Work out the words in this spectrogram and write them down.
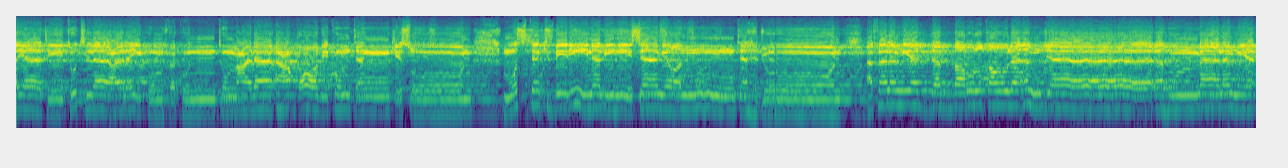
آياتي تتلى عليكم فكنتم على أعقابكم تنكصون. مستكبرين به سامرا تهجرون. أفلم يدبروا القول أم جاءهم ما لم يأت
